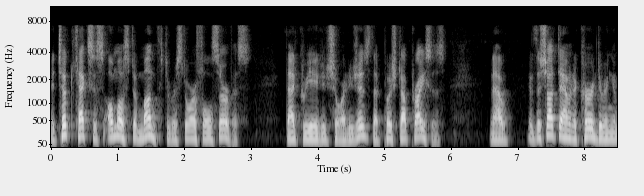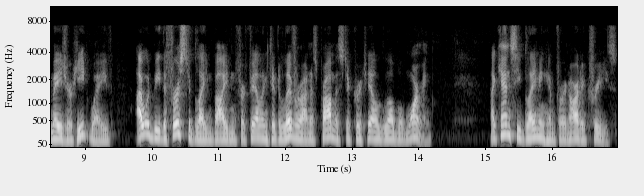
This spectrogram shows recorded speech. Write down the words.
It took Texas almost a month to restore full service. That created shortages that pushed up prices. Now, if the shutdown occurred during a major heat wave, I would be the first to blame Biden for failing to deliver on his promise to curtail global warming. I can't see blaming him for an Arctic freeze.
